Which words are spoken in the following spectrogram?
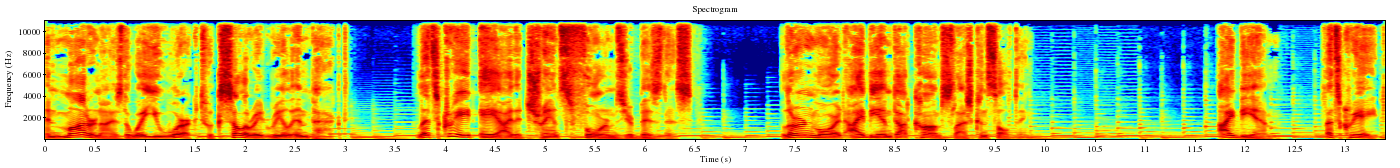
and modernize the way you work to accelerate real impact. Let's create AI that transforms your business. Learn more at ibm.com/consulting. IBM. Let's create.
